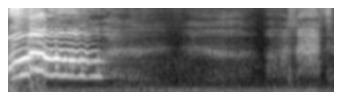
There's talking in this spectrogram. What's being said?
oh! What was that?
